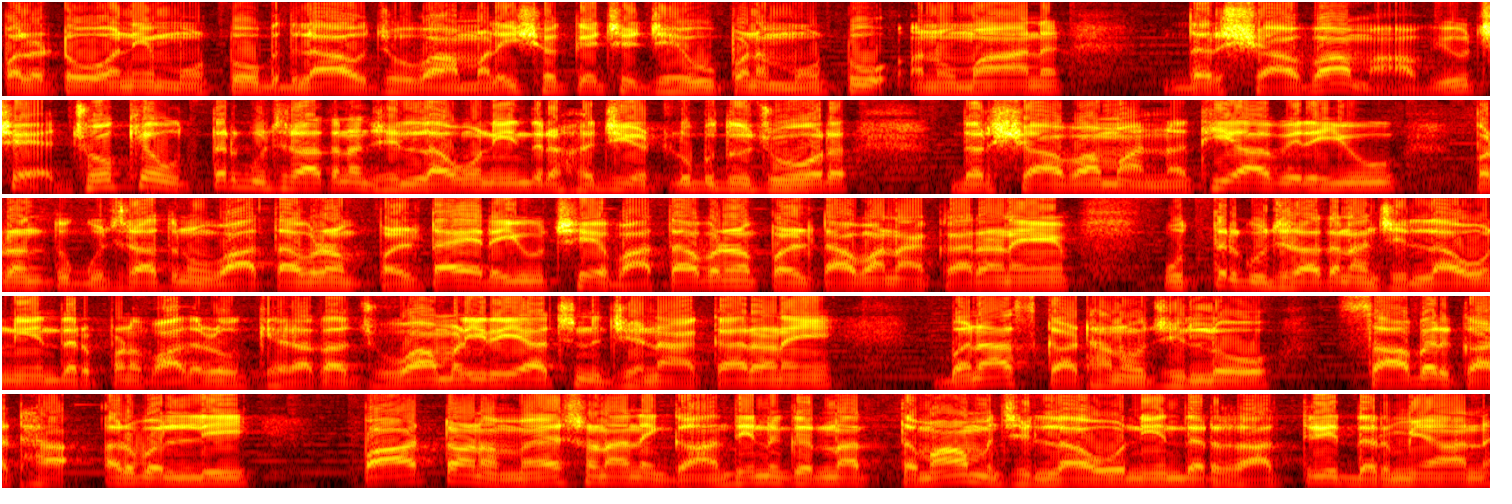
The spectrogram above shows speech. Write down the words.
પલટો અને મોટો બદલાવ જોવા મળી શકે છે, જેવું પણ મોટું અનુમાન દર્શાવવામાં આવ્યું છે. જોકે ઉત્તર ગુજરાતના જિલ્લાઓની અંદર હજી એટલું બધું જોર દર્શાવવામાં નથી આવી રહ્યું, પરંતુ ગુજરાતનું વાતાવરણ પલટાઈ રહ્યું છે. વાતાવરણ પલટાવાના કારણે ઉત્તર ગુજરાતના જિલ્લાઓની અંદર પણ વાદળો ઘેરાતા જોવા મળી રહ્યા છે જેના કારણે બનાસકાંઠાનો જિલ્લો, સાબરકાંઠા, અરવલ્લી, પાટણ, મહેસાણા અને ગાંધીનગરના તમામ જિલ્લાઓની અંદર રાત્રિ દરમિયાન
